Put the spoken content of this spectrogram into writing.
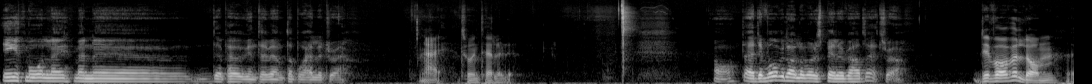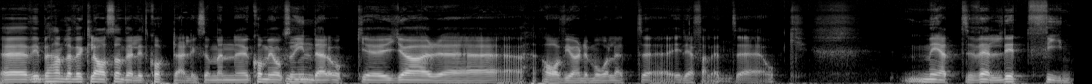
Inget mål, nej. Men eh, det behöver vi inte vänta på heller tror jag. Nej, jag tror inte heller det. Ja, det var väl alla våra spelare vi hade tror jag. Det var väl dem. Eh, vi behandlar väl Claesson väldigt kort där liksom, men eh, kommer ju också in där och eh, gör avgörande målet i det fallet. Och med ett väldigt fint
